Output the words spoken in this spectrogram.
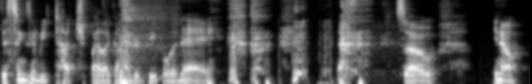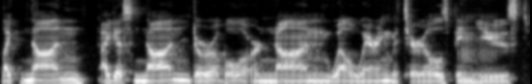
this thing's going to be touched by like 100 people a day? so you know, like non, I guess, non durable or non well wearing materials being mm-hmm. used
